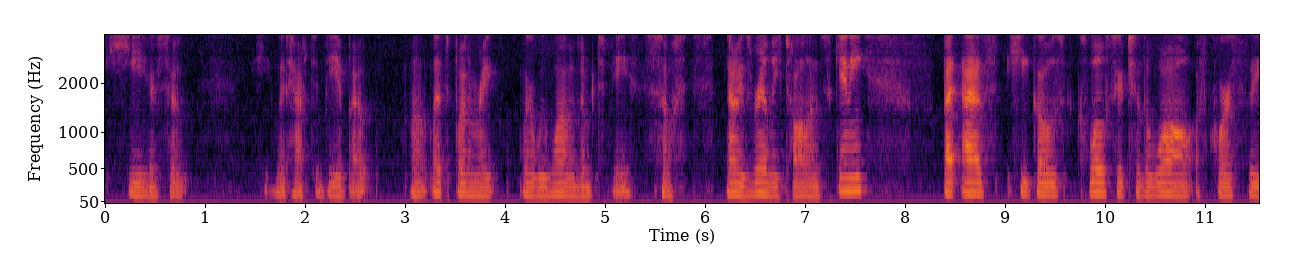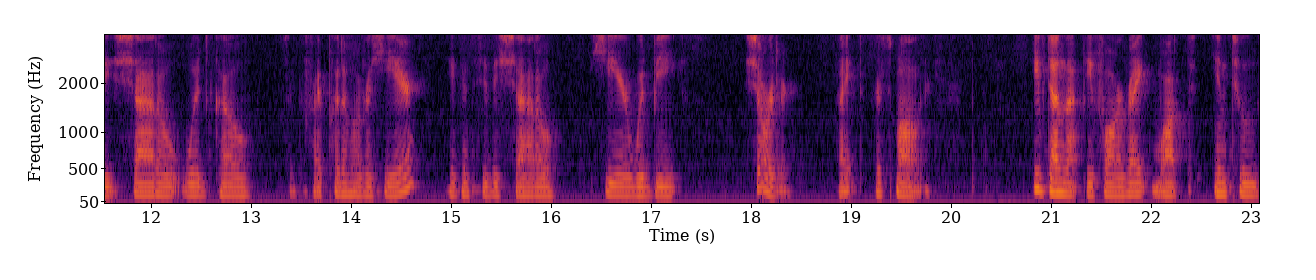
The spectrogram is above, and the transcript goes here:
here, so he would have to be about, well, let's put him right where we wanted him to be. So now he's really tall and skinny. But as he goes closer to the wall, of course, the shadow would go. So if I put him over here, you can see the shadow here would be shorter, right? Or smaller. You've done that before, right? Walked into,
